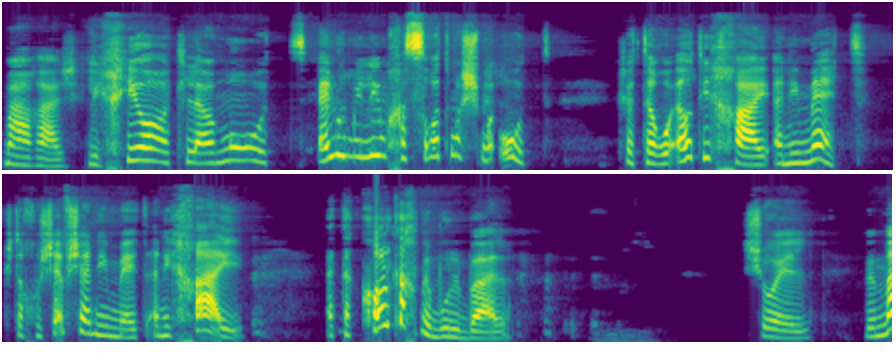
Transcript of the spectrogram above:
מהר"ז, לחיות, למות, אלו מילים חסרות משמעות. כשאתה רואה אותי חי, אני מת. כשאתה חושב שאני מת, אני חי. אתה כל כך מבולבל. שואל, ומה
